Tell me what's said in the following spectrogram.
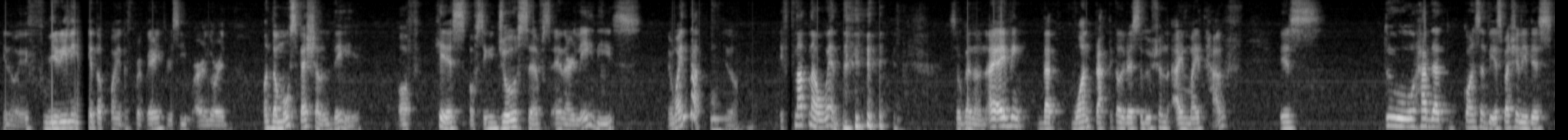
you know, if we really get a point of preparing to receive our Lord on the most special day of His, of Saint Joseph's and Our Lady's, and why not? You know, if not now, when? so, ganon. I, I think that one practical resolution I might have is to have that constantly, especially this.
